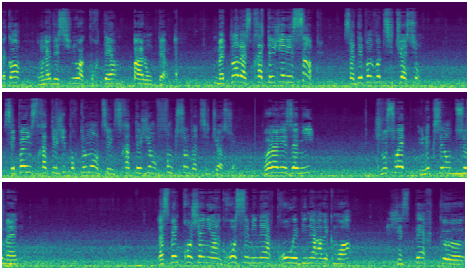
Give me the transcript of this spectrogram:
D'accord? On a des signaux à court terme, pas à long terme. Maintenant, la stratégie, elle est simple. Ça dépend de votre situation. C'est pas une stratégie pour tout le monde, c'est une stratégie en fonction de votre situation. Voilà les amis, je vous souhaite une excellente semaine. La semaine prochaine, il y a un gros séminaire, gros webinaire avec moi. J'espère que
